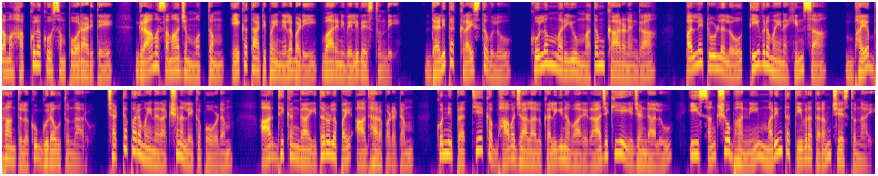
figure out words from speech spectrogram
తమ హక్కుల కోసం పోరాడితే గ్రామ సమాజం మొత్తం ఏకతాటిపై నిలబడి వారిని వెలివేస్తుంది. దళిత క్రైస్తవులు కులం మరియు మతం కారణంగా పల్లెటూళ్ళలో తీవ్రమైన హింస భయభ్రాంతులకు గురవుతున్నారు. చట్టపరమైన రక్షణ లేకపోవడం ఆర్థికంగా ఇతరులపై ఆధారపడటం కొన్ని ప్రత్యేక భావజాలాలు కలిగిన వారి రాజకీయ ఎజెండాలు ఈ సంక్షోభాన్ని మరింత తీవ్రతరం చేస్తున్నాయి.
